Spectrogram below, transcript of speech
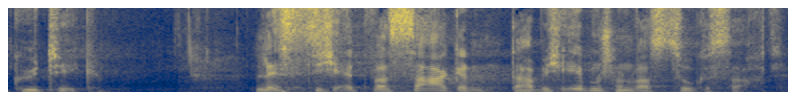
Gütig. Lässt sich etwas sagen? Da habe ich eben schon was zugesagt.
